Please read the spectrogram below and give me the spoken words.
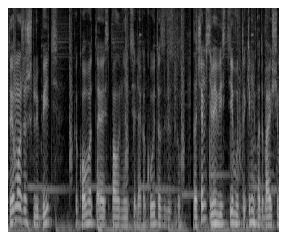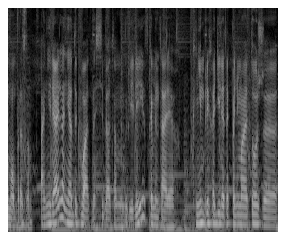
ты можешь любить какого-то исполнителя, какую-то звезду. Зачем себя вести вот таким неподобающим образом? Они реально неадекватно себя там вели в комментариях. К ним приходили, я так понимаю, тоже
